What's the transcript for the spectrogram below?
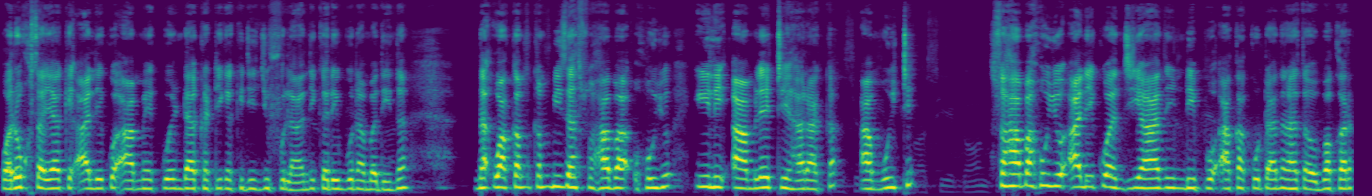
kwa ruksa yake alikuwa amekwenda katika kijiji fulani karibu na madina na wakamkimbiza sahaba huyo ili amlete haraka amwite. Sahaba huyo alikuwa njiani ndipo akakutana na hata abubakar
